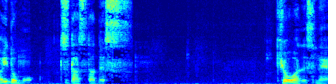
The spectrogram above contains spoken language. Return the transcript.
はいどうも、ズタズタです。今日はですね、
